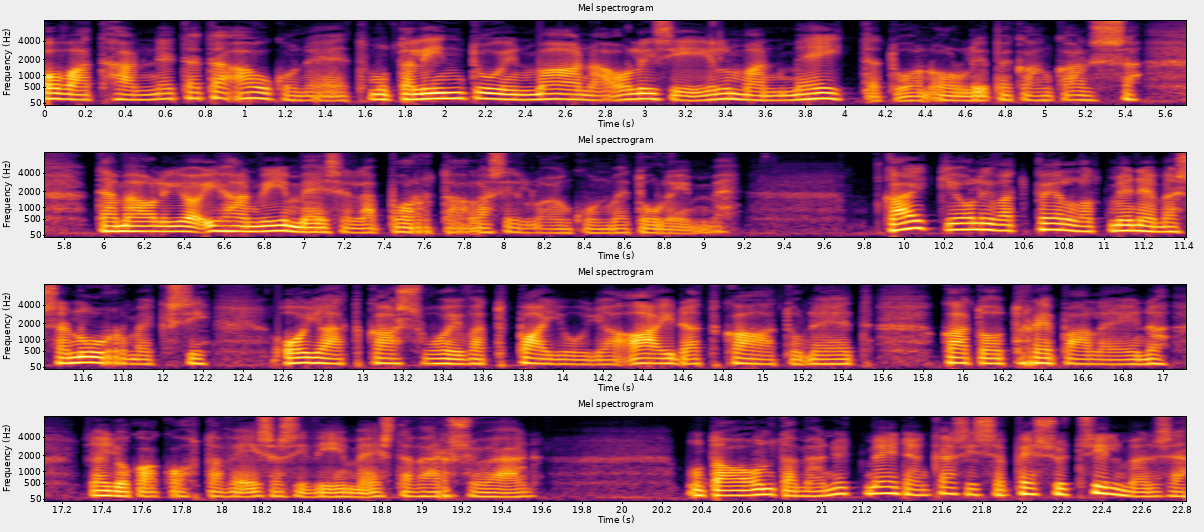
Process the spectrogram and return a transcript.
Ovathan ne tätä aukoneet, mutta lintuin maana olisi ilman meitä tuon Olli-Pekan kanssa. Tämä oli jo ihan viimeisellä portaalla silloin, kun me tulimme. Kaikki olivat pellot menemässä nurmeksi, ojat kasvoivat pajuja, aidat kaatuneet, katot repaleina ja joka kohta veisasi viimeistä värsyään. Mutta on tämä nyt meidän käsissä pessyt silmänsä,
